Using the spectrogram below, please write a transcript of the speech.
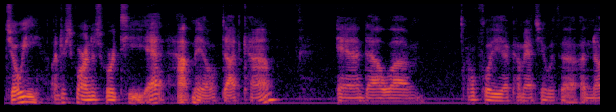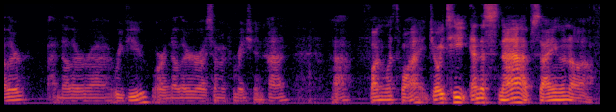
joey underscore underscore t at hotmail.com. And I'll um, hopefully uh, come at you with uh, another another review or another uh, some information on Fun with Wine. Joey T and the Snob signing off.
